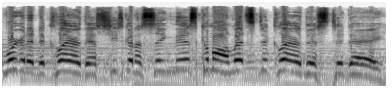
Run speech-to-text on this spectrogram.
We're going to declare this. She's going to sing this. Come on, let's declare this today.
